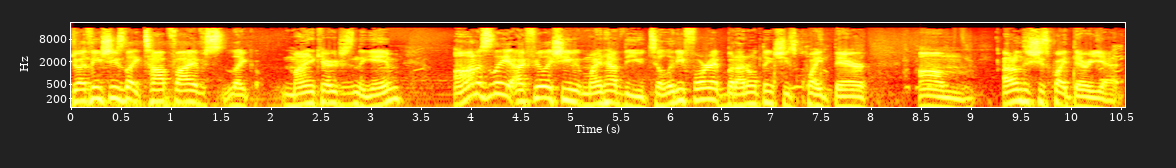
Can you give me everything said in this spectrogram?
Do I think she's like top five like mind characters in the game? Honestly, I feel like she might have the utility for it, but I don't think she's quite there. Um, I don't think she's quite there yet.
